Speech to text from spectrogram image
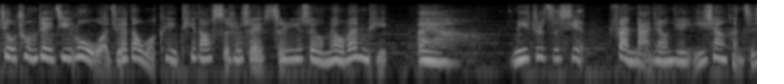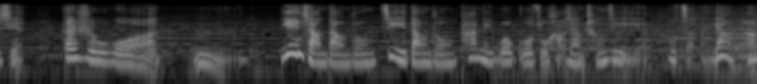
就冲这记录，我觉得我可以踢到四十岁、四十一岁我没有问题。哎呀，迷之自信，范大将军一向很自信，但是我嗯，印象当中、记忆当中，他那波国足好像成绩也不怎么样哈。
